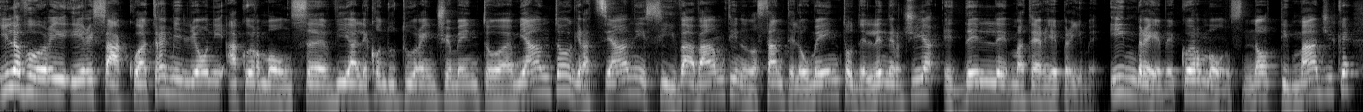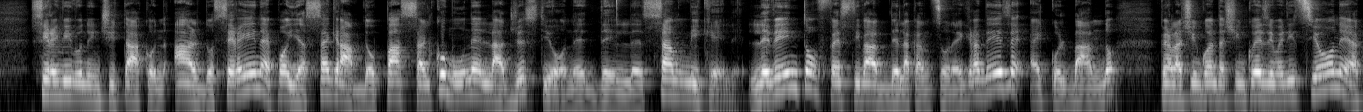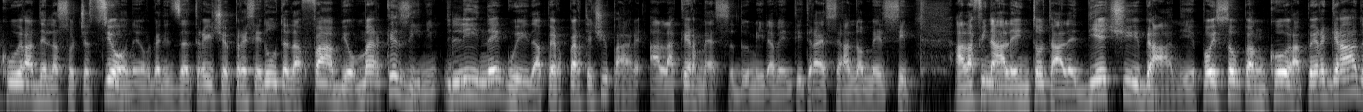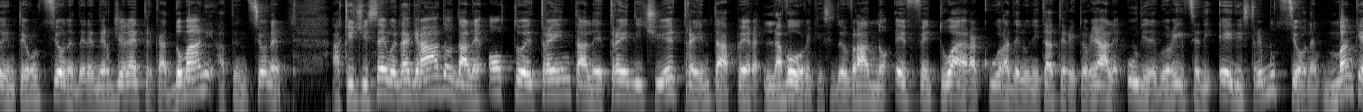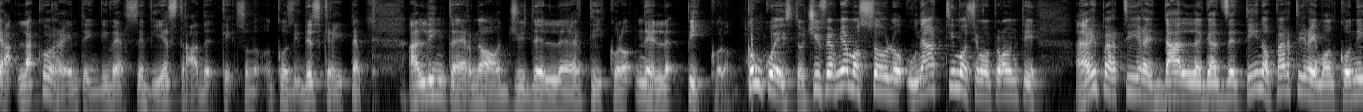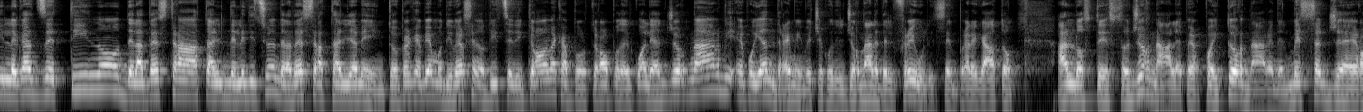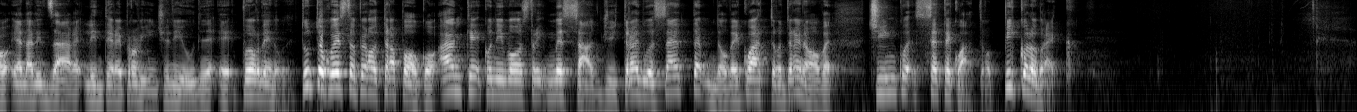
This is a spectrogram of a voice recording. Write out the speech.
I lavori Iris Acqua 3 milioni a Cormons, via le condutture in cemento e amianto, Graziani si va avanti nonostante l'aumento dell'energia e delle materie prime. In breve, Cormons, notti magiche, si rivivono in città con Aldo Serena e poi a Sagrado passa al comune la gestione del San Michele. L'evento, Festival della canzone gradese, ecco il bando, per la 55esima edizione a cura dell'associazione organizzatrice presieduta da Fabio Marchesini, linee guida per partecipare alla Kermesse 2023. Saranno ammessi alla finale in totale 10 brani e poi sopra ancora per grado interruzione dell'energia elettrica domani, attenzione a chi ci segue da grado dalle 8.30 alle 13.30 per lavori che si dovranno effettuare a cura dell'unità territoriale Udine Gorizia di e-distribuzione, mancherà la corrente in diverse vie e strade che sono così descritte all'interno oggi dell'articolo nel piccolo. Con questo ci fermiamo solo un attimo, siamo pronti a ripartire dal Gazzettino, partiremo con il Gazzettino dell'edizione della destra tagliamento, perché abbiamo diverse notizie di cronaca purtroppo del quale aggiornarvi e poi andremo invece con il giornale del Friuli, sempre legato allo stesso giornale, per poi tornare nel messaggero e analizzare le intere province di Udine e Pordenone. Tutto questo però tra poco, anche con i vostri messaggi 327 9439 574. Piccolo break.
